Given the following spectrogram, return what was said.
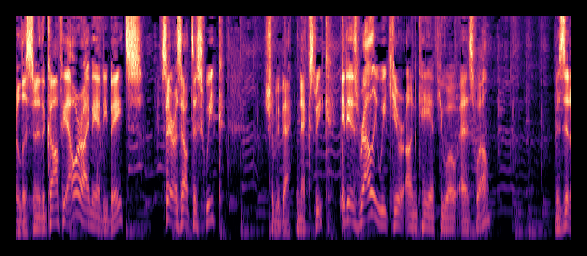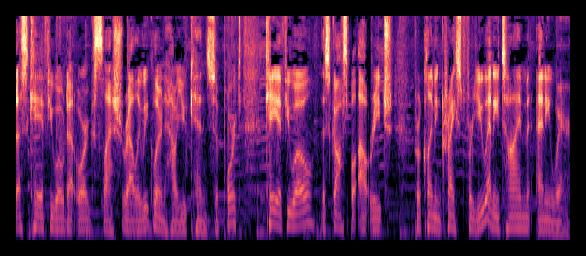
You're listening to the Coffee Hour. I'm Andy Bates. Sarah's out this week. She'll be back next week. It is Rally Week here on KFUO as well. Visit us, kfuo.org slash rally week. Learn how you can support KFUO, this gospel outreach, proclaiming Christ for you anytime, anywhere.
